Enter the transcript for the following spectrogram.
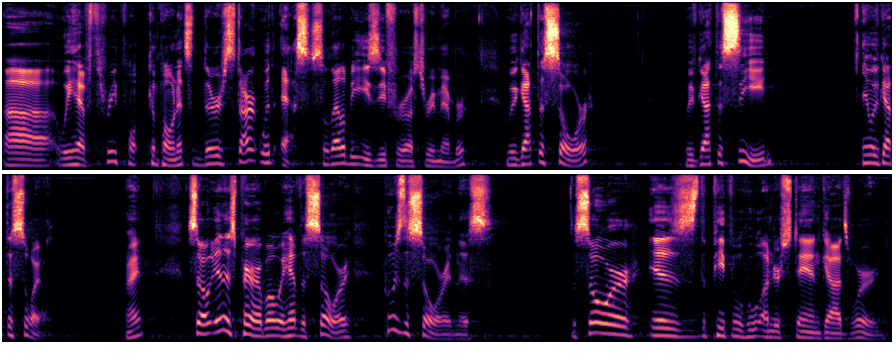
Uh, we have three po- components. They start with S, so that'll be easy for us to remember. We've got the sower, we've got the seed, and we've got the soil, right? So in this parable, we have the sower. Who's the sower in this? The sower is the people who understand God's word.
